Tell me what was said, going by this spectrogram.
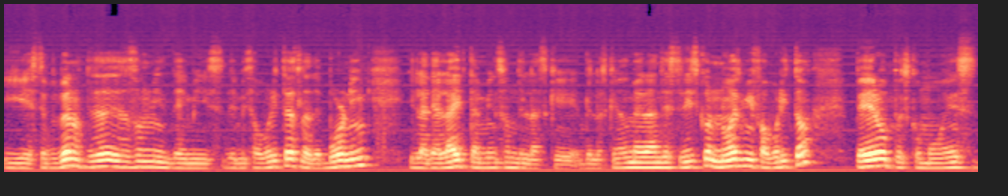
Y este, pues bueno, esas son mis, de mis de mis favoritas, la de Burning y la de Alive también son de las que de las que más me agradan de este disco. No es mi favorito, pero pues como es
